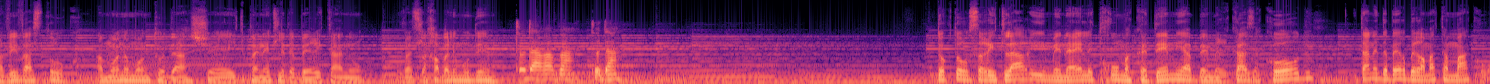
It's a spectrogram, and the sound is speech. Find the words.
אביב אסטרוק, המון המון תודה שהתפנית לדבר איתנו, והצלחה בלימודים. תודה רבה, תודה. דוקטור שרית לארי, מנהלת תחום אקדמיה במרכז אקורד, איתה נדבר ברמת המקרו,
